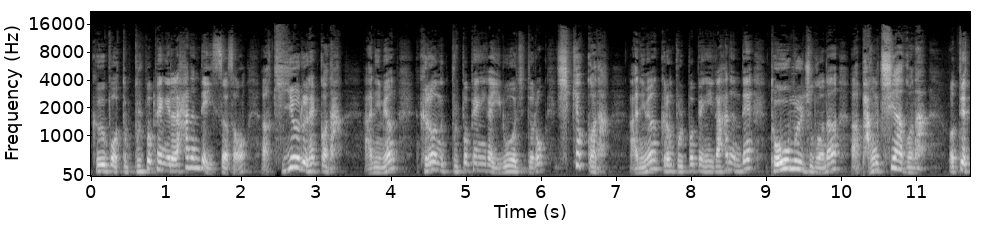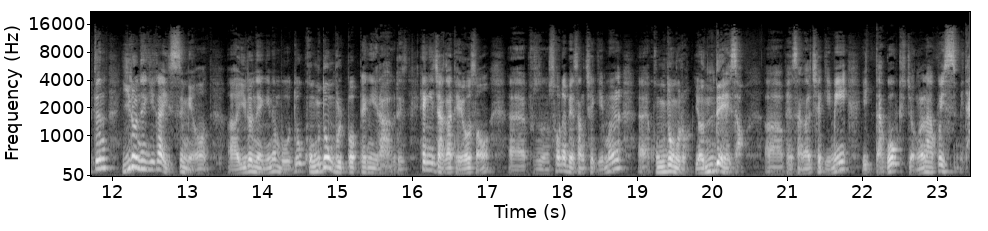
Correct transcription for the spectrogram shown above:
그 어떤 불법 행위를 하는 데 있어서 기여를 했거나 아니면 그런 불법 행위가 이루어지도록 시켰거나 아니면 그런 불법 행위가 하는데 도움을 주거나 방치하거나 어쨌든 이런 행위가 있으면 아, 이런 행위는 모두 공동 불법 행위라 그래서 행위자가 되어서 에, 무슨 손해배상 책임을 에, 공동으로 연대해서 어, 배상할 책임이 있다고 규정을 하고 있습니다.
